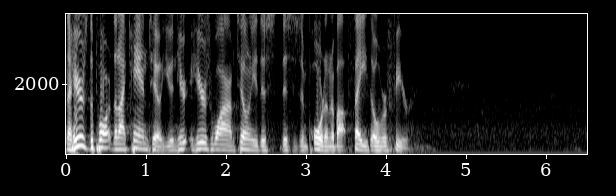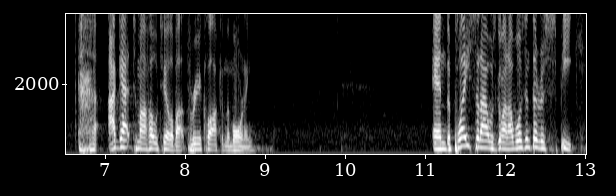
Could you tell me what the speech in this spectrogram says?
Now, here's the part that I can tell you, and here, here's why I'm telling you this, this is important about faith over fear. I got to my hotel about 3 o'clock in the morning, and the place that I was going, I wasn't there to speak,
